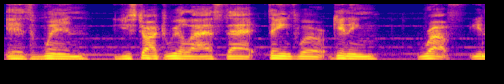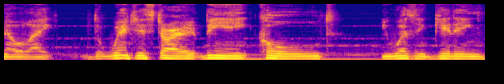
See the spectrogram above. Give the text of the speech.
is when you start to realize that things were getting rough. You know, like the winter started being cold. You wasn't getting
